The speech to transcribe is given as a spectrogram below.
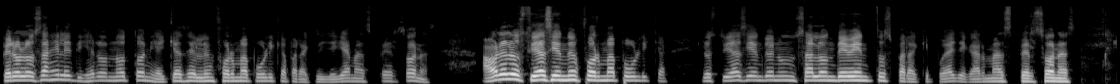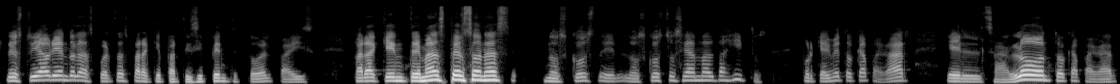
Pero Los Ángeles dijeron, no, Tony, hay que hacerlo en forma pública para que llegue a más personas. Ahora lo estoy haciendo en forma pública, lo estoy haciendo en un salón de eventos para que pueda llegar más personas. Le estoy abriendo las puertas para que participen de todo el país, para que entre más personas nos los costos sean más bajitos porque a mí me toca pagar el salón, toca pagar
